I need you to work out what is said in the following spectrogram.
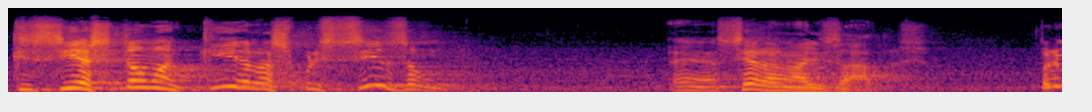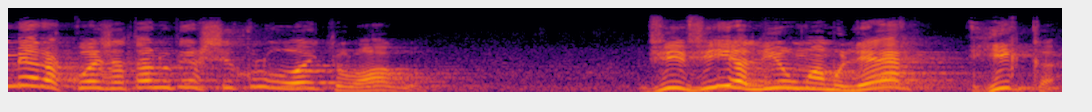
que, se estão aqui, elas precisam é, ser analisadas. Primeira coisa está no versículo 8, logo. Vivia ali uma mulher rica.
